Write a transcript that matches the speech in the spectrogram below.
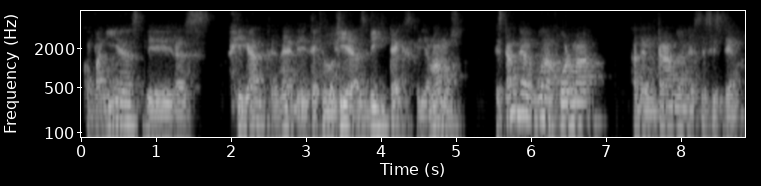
compañías de las gigantes de tecnologías, big techs que llamamos, están de alguna forma adentrando en este sistema.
